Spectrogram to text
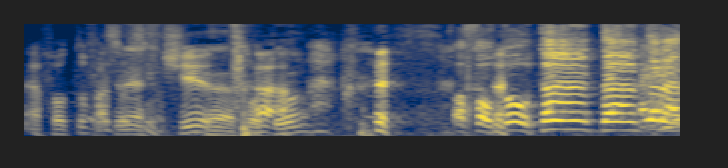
É, faltou fazer é. sentido. É, faltou. Só faltou o tan, tan, tan,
